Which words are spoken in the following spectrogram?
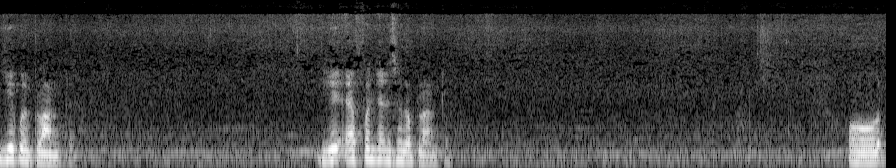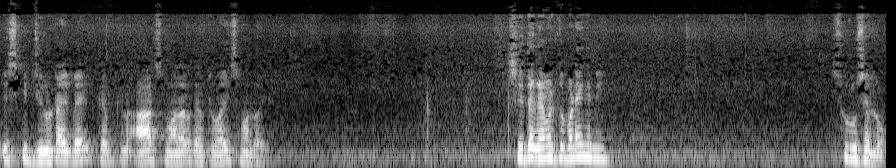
ये कोई प्लांट है। ये एफ़ वन जनरेशन का प्लांट है। और इसकी जीनोटाइप है capital R small R capital Y small Y सीधा गैमेट तो बनेंगे नहीं। शुरू से लो।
